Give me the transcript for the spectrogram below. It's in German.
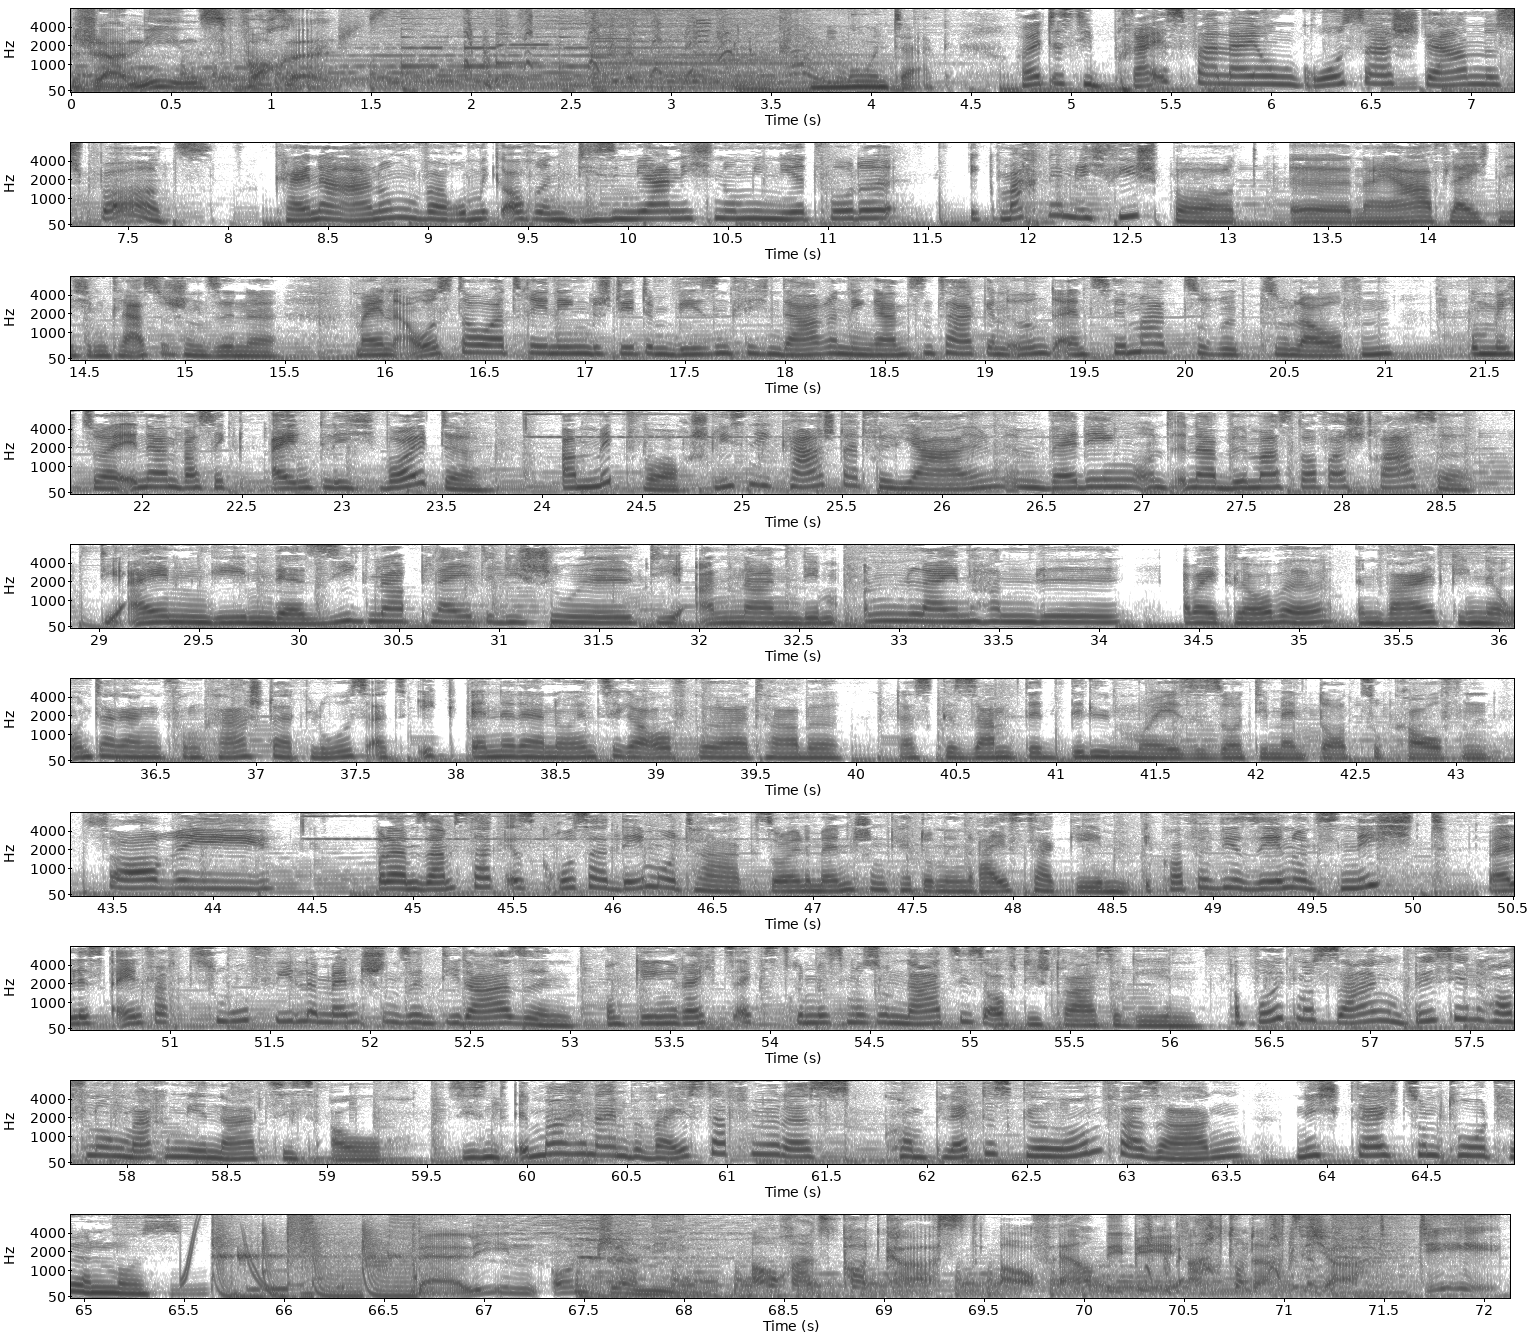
Janins Woche. Montag. Heute ist die Preisverleihung großer Stern des Sports. Keine Ahnung, warum ich auch in diesem Jahr nicht nominiert wurde. Ich mache nämlich viel Sport. Äh, naja, vielleicht nicht im klassischen Sinne. Mein Ausdauertraining besteht im Wesentlichen darin, den ganzen Tag in irgendein Zimmer zurückzulaufen, um mich zu erinnern, was ich eigentlich wollte. Am Mittwoch schließen die Karstadt-Filialen im Wedding und in der Wilmersdorfer Straße. Die einen geben der Signa-Pleite die Schuld, die anderen dem Onlinehandel. Aber ich glaube, in Wahrheit ging der Untergang von Karstadt los, als ich Ende der 90er aufgehört habe, das gesamte Dillmäuse-Sortiment dort zu kaufen. Sorry. Und am Samstag ist großer Demotag, soll eine Menschenkette um den Reichstag geben. Ich hoffe, wir sehen uns nicht, weil es einfach zu viele Menschen sind, die da sind und gegen Rechtsextremismus und Nazis auf die Straße gehen. Obwohl ich muss sagen, ein bisschen Hoffnung machen mir Nazis auch. Sie sind immerhin ein Beweis dafür, dass komplettes Gehirnversagen nicht gleich zum Tod führen muss. Berlin und Janine. Auch als Podcast auf rbb888.de.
